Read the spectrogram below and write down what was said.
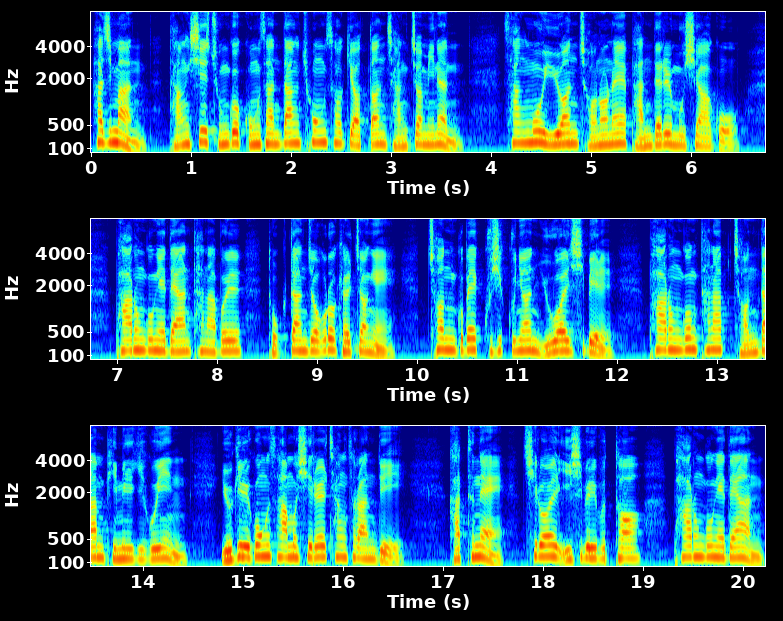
하지만 당시 중국 공산당 총석이었던 장점이는 상무위원 전원의 반대를 무시하고 파룬궁에 대한 탄압을 독단적으로 결정해 1999년 6월 10일 파룬궁 탄압 전담 비밀기구인 610 사무실을 창설한 뒤 같은 해 7월 20일부터 파룬궁에 대한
